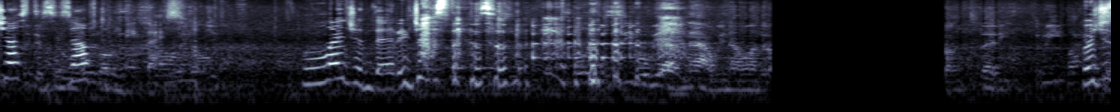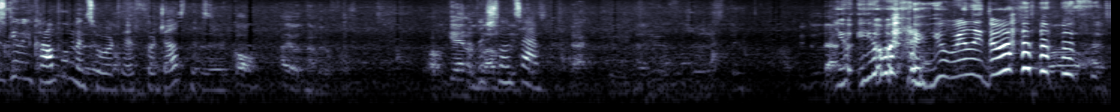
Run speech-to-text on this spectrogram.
Justice is after me, guys. Legendary Justice. way. To see what we have now, we now under on 33. We're just giving compliments over there for Justice. Call. I odd number four. Again, Additional time. You. You. You really do it? think somebody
